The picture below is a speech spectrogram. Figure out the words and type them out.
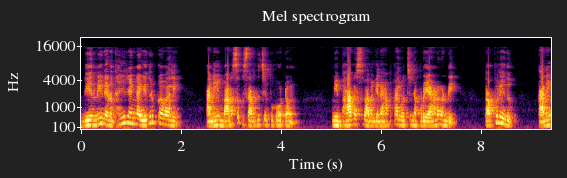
దీన్ని నేను ధైర్యంగా ఎదుర్కోవాలి అని మనసుకు సర్ది చెప్పుకోవటం. మీ భాగస్వామి జ్ఞాపకాలు వచ్చినప్పుడు ఏడవండి. తప్పులేదు కానీ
